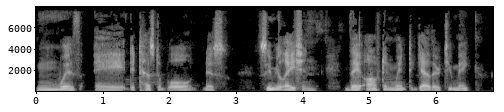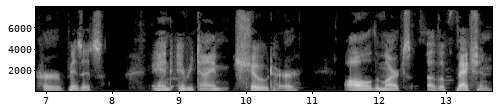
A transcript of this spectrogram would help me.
with a detestable dissimulation, they often went together to make her visits, and every time showed her all the marks of affection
